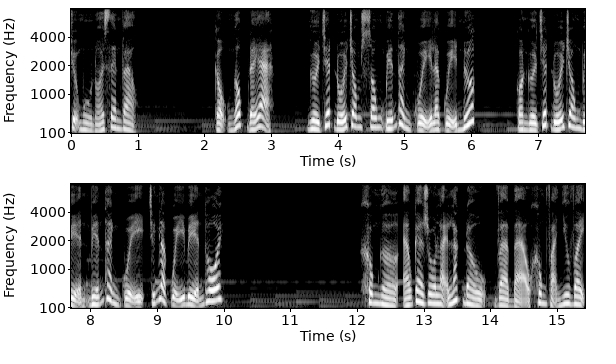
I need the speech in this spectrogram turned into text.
Triệu mù nói xen vào. Cậu ngốc đấy à? Người chết đuối trong sông biến thành quỷ là quỷ nước, còn người chết đuối trong biển biến thành quỷ chính là quỷ biển thôi. Không ngờ áo caro lại lắc đầu và bảo không phải như vậy.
